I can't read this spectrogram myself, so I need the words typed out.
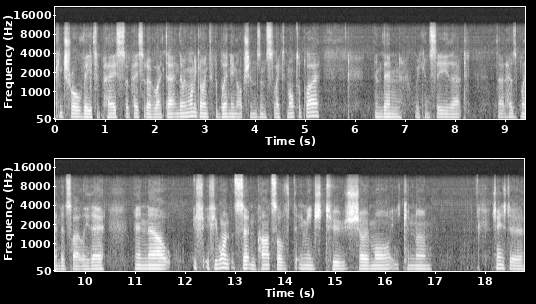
control V to paste. So paste it over like that. And then we want to go into the blending options and select multiply and then we can see that that has blended slightly there. And now if, if you want certain parts of the image to show more you can um, change the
